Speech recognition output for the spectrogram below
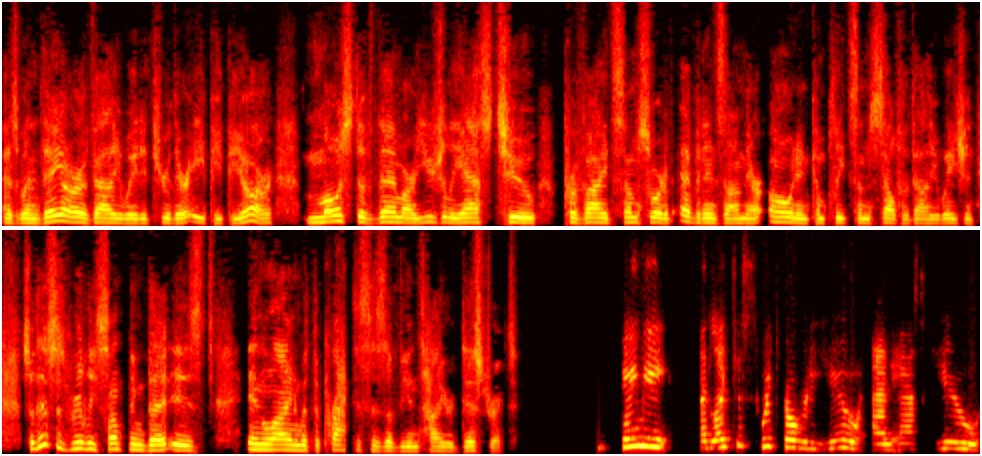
as when they are evaluated through their APPR, most of them are usually asked to provide some sort of evidence on their own and complete some self evaluation. So, this is really something that is in line with the practices of the entire district. Jamie, I'd like to switch over to you and ask you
